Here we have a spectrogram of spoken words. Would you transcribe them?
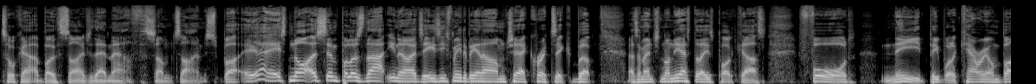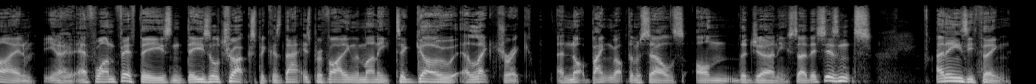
talk out of both sides of their mouth sometimes. But it's not as simple as that. You know, it's easy for me to be an armchair critic. But as I mentioned on yesterday's podcast, Ford need people to carry on buying, you know, F 150s and diesel trucks because that is providing the money to go electric and not bankrupt themselves on the journey. So this isn't an easy thing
